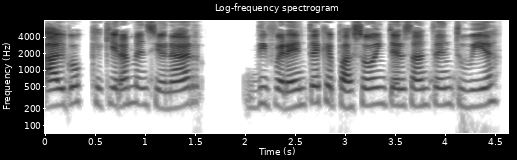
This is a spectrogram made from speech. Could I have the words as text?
¿Algo que quieras mencionar diferente que pasó interesante en tu vida?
